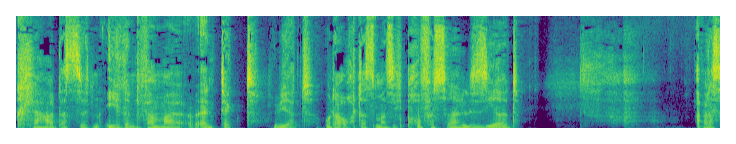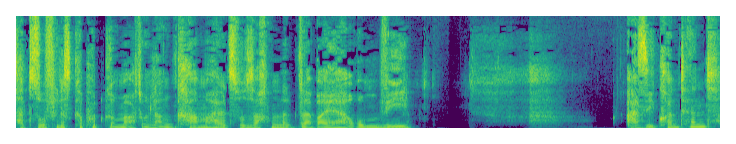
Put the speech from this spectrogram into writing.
Klar, dass irgendwann mal entdeckt wird oder auch, dass man sich professionalisiert. Aber das hat so vieles kaputt gemacht. Und dann kamen halt so Sachen dabei herum wie Asi-Content,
